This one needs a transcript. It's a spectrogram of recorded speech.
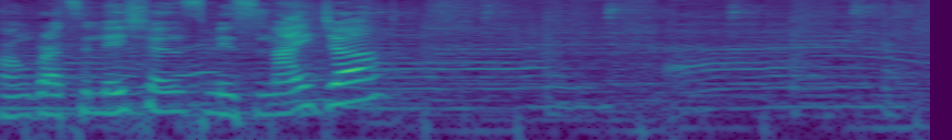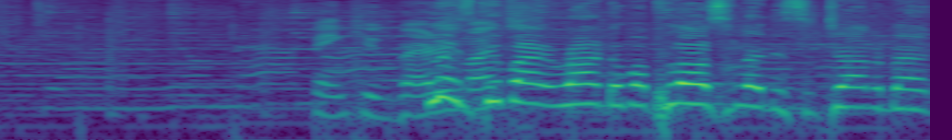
Congratulations, Miss Niger. Thank you very Please much. give her a round of applause, ladies and gentlemen.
